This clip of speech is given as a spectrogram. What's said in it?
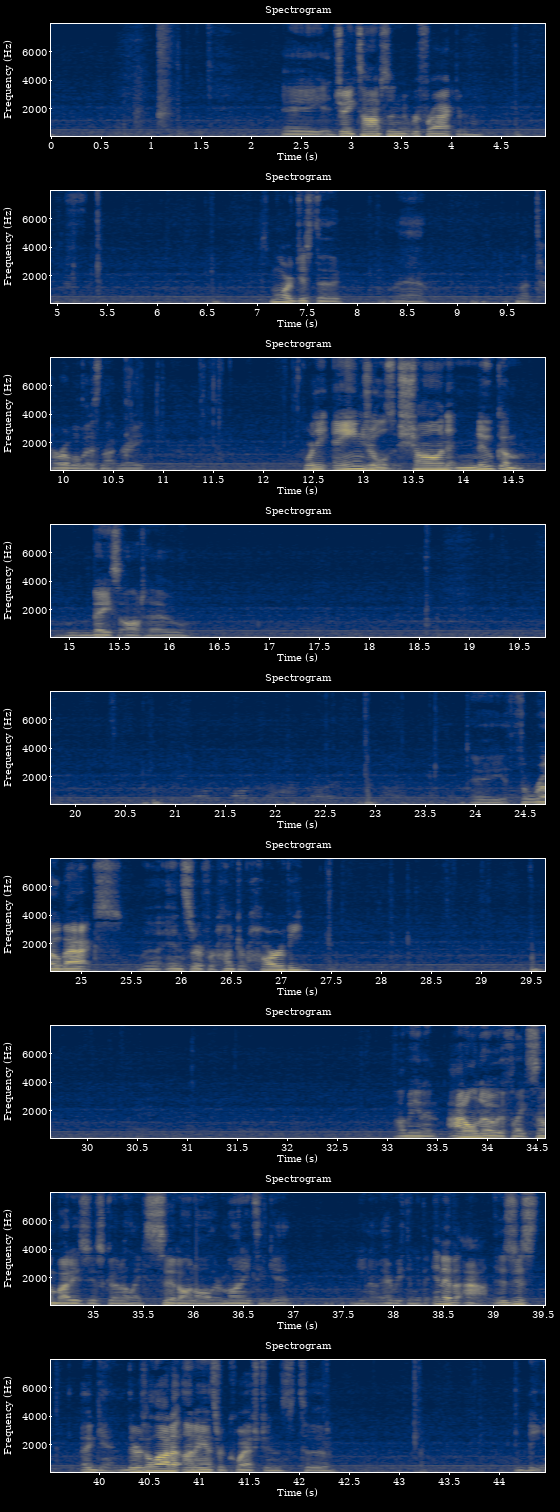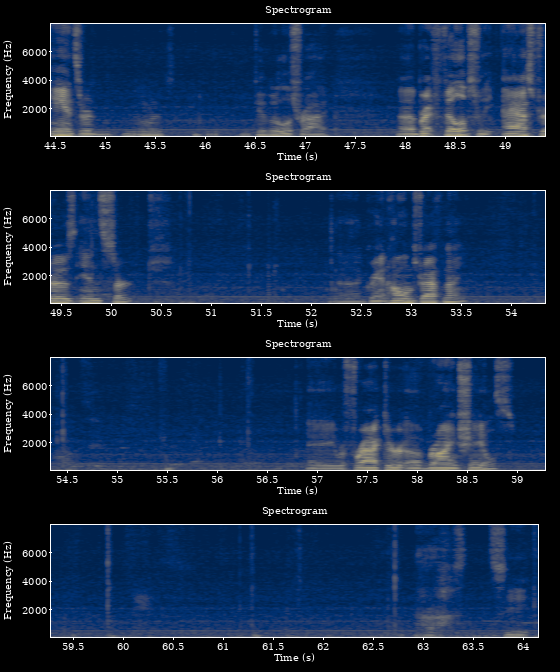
a Jake Thompson refractor. It's more just a, eh, not terrible, but it's not great. For the Angels, Sean Newcomb base auto. A throwbacks uh, insert for Hunter Harvey. I mean, and I don't know if like somebody's just gonna like sit on all their money to get, you know, everything at the end of it out. It's just again, there's a lot of unanswered questions to be answered. Give it a little try. Uh, Brett Phillips for the Astros insert. Uh, Grant Holmes draft night. A refractor of Brian Shales. Uh, see,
